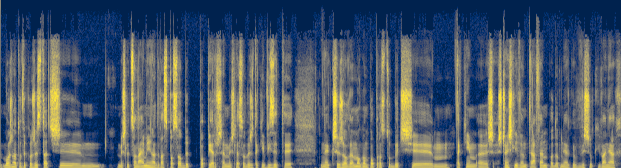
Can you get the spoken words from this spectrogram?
można to wykorzystać, myślę, co najmniej na dwa sposoby. Po pierwsze, myślę sobie, że takie wizyty krzyżowe mogą po prostu być takim szczęśliwym trafem, podobnie jak w wyszukiwaniach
